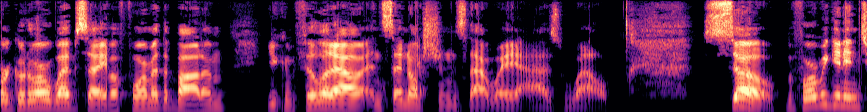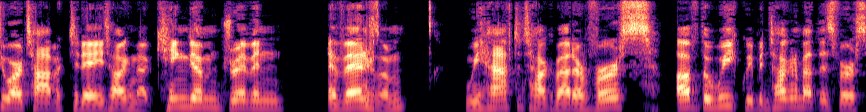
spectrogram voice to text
or go to our website, a form at the bottom. You can fill it out and send questions that way as well. So, before we get into our topic today, talking about kingdom driven evangelism, we have to talk about our verse of the week. We've been talking about this verse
